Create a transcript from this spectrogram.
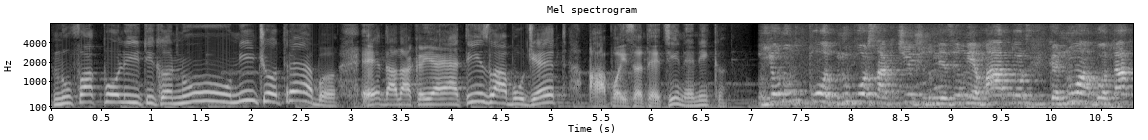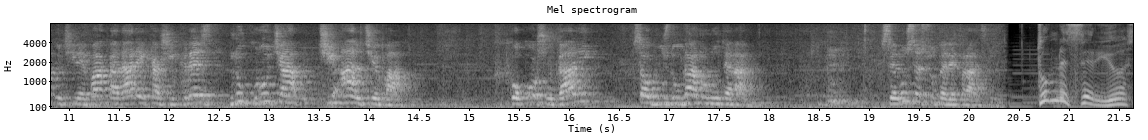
Nu fac politică, nu, nicio treabă. E, dar dacă i-ai atins la buget Apoi să te ține, Nică eu nu pot, nu pot să accept și Dumnezeu mi-e martor că nu am votat cu cineva care are ca și crez nu crucea, ci altceva. Cocoșul galic sau buzduganul luteran. Să nu se supere frații. Domne, serios?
